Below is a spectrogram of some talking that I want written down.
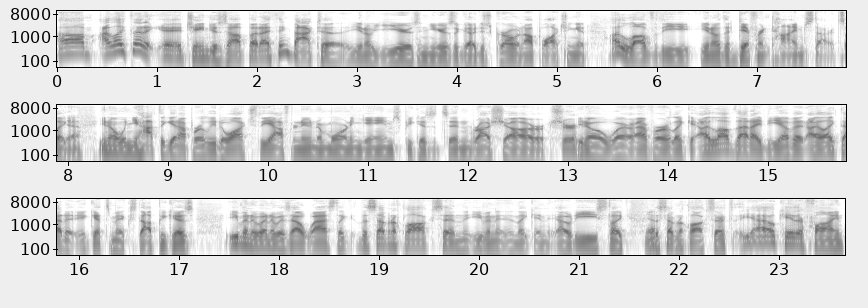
Um, I like that it, it changes up, but I think back to you know years and years ago, just growing up watching it. I love the you know the different time starts. Like Yeah. you know when you have to get up early to watch the afternoon or morning games because it's in Russia or Sure. you know wherever. Like I love that idea of it. I like that it, it gets mixed up because even when it was out west, like the seven o'clocks and the, even in like in out east, like the seven o'clock starts. Yeah, okay, they're fine,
